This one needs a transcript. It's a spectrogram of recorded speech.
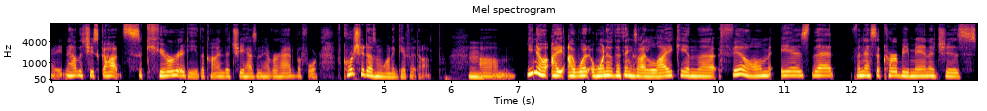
right? Now that she's got security, the kind that she hasn't ever had before, of course she doesn't want to give it up. Hmm. Um, you know, I, I one of the things I like in the film is that Vanessa Kirby manages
